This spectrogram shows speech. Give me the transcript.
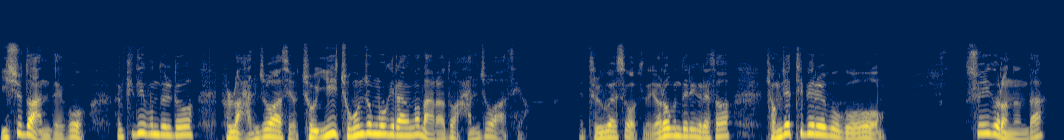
어, 이슈도 안 되고 PD분들도 별로 안 좋아하세요. 조, 이 좋은 종목이라는 건 알아도 안 좋아하세요. 들고 갈 수가 없습니다. 여러분들이 그래서 경제TV를 보고 수익을 얻는다?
